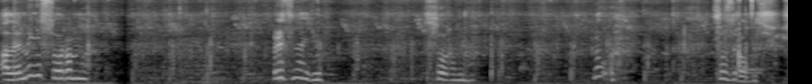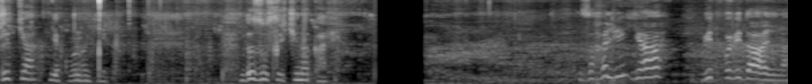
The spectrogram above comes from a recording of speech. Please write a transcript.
Але мені соромно. Признаю. Соромно. Ну, що зробиш? Життя, як воно є. До зустрічі на каві. Взагалі я відповідальна.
